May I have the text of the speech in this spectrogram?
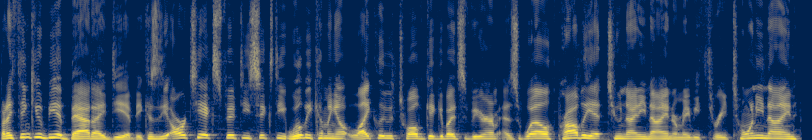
but I think you'd be a bad idea because the RTX 5060 will be coming out likely with 12 gigabytes of VRAM as well, probably at 299 or maybe 329,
